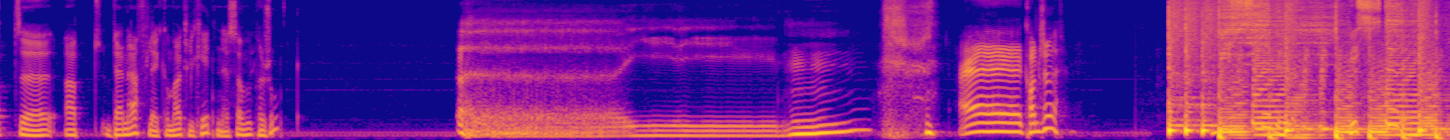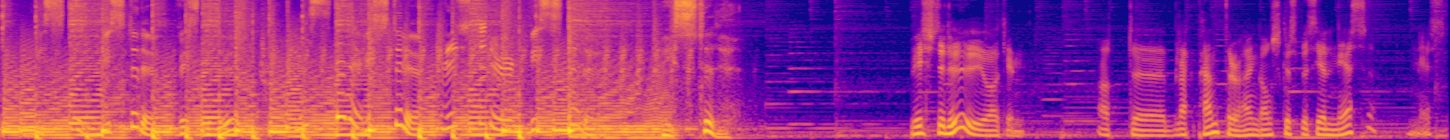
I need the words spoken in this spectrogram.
at, uh, at Ben Affleck og Michael Keaton er samme person? Øh, hmm. eh, kanskje. Visste du? Visste du? Visste du? Visste du? Visste du? Visste du? Visste du? Visste du? Visste du? Visste du, Joakim, at eh, Black Panther har en ganske spesiell nese? Nese.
